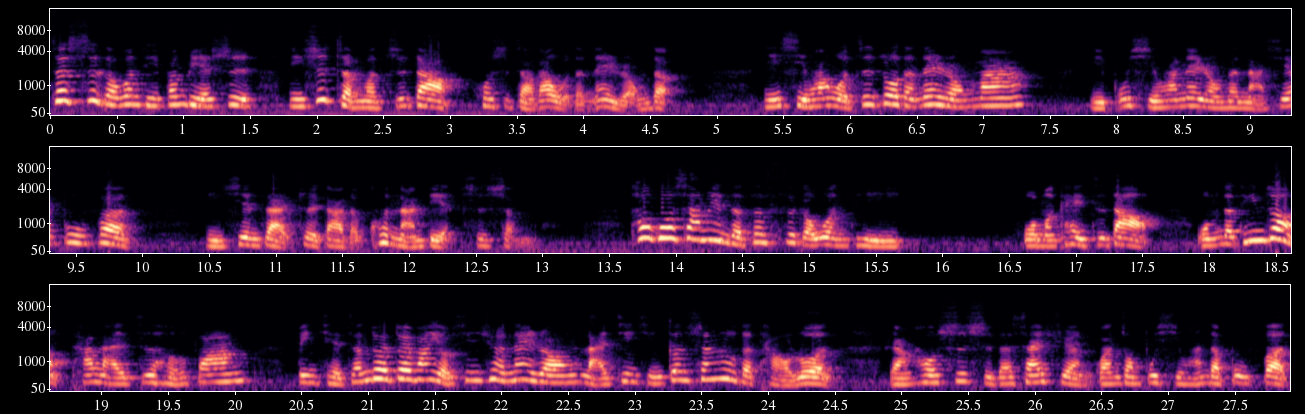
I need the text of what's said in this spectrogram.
这四个问题分别是：你是怎么知道或是找到我的内容的？你喜欢我制作的内容吗？你不喜欢内容的哪些部分？你现在最大的困难点是什么？透过上面的这四个问题，我们可以知道我们的听众他来自何方。并且针对对方有兴趣的内容来进行更深入的讨论，然后适时的筛选观众不喜欢的部分，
